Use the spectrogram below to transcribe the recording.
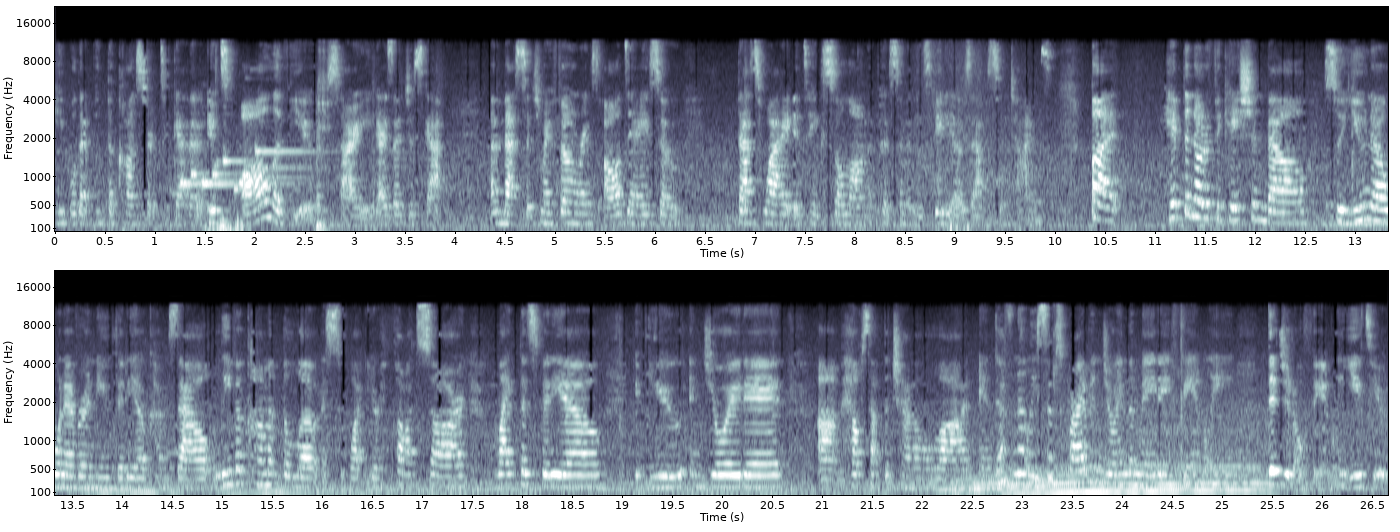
people that put the concert together. It's all of you. Sorry, you guys, I just got a message. My phone rings all day, so that's why it takes so long to put some of these videos out sometimes. But hit the notification bell so you know whenever a new video comes out. Leave a comment below as to what your thoughts are. Like this video if you enjoyed it. Um, helps out the channel a lot. And definitely subscribe and join the Mayday family, digital family, YouTube,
